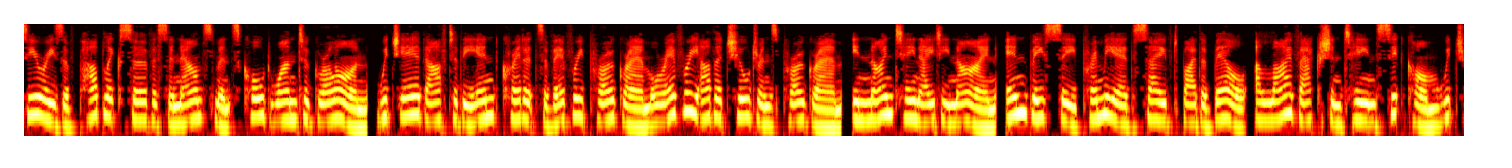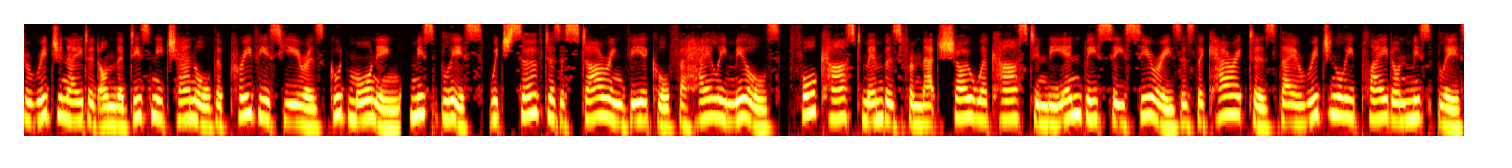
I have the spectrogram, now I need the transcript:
series of public service announcements called One to Grow On, which aired after the end credits of every program or every other children's program. In 1989, NBC premiered Saved by the Bell, a live-action teen sitcom which originated on the Disney Channel the previous year as Good Morning, Miss Bliss, which served as a starring vehicle for Hayley Mills. Four cast members from that show were cast in the NBC series as the characters they originally played on Miss Bliss.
